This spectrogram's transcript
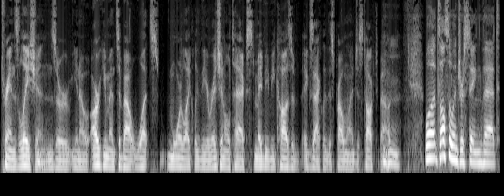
translations or, you know, arguments about what's more likely the original text, maybe because of exactly this problem I just talked about. Mhm. Well, it's also interesting that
